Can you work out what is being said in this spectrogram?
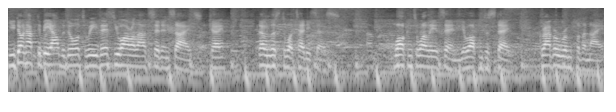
You don't have to be out the door to eat this. You are allowed to sit inside, okay? Don't listen to what Teddy says. Welcome to Elliott's Inn. You're welcome to stay. Grab a room for the night.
